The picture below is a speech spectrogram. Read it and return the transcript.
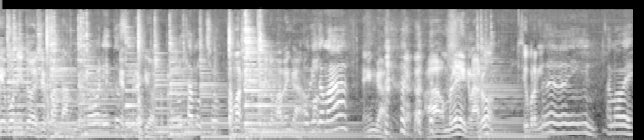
¡Qué bonito ese fandango! Qué bonito, Es sí. precioso, Me precioso. gusta mucho. Vamos a hacer un poquito más, venga. Un poquito más. Venga. Ah, hombre, claro. ¿Sigo por aquí? Ay, vamos a ver.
